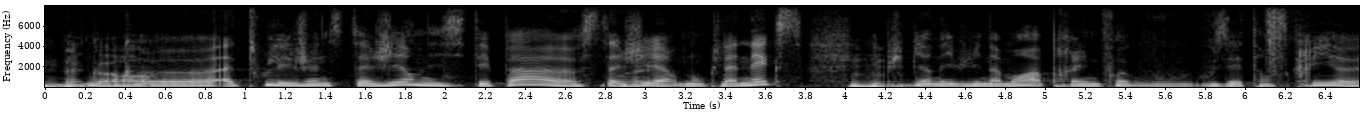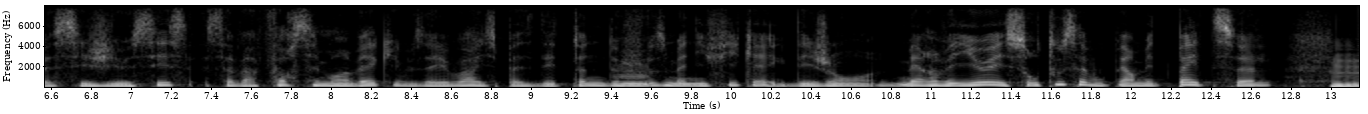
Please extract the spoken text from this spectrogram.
E D'accord. Donc euh, à tous les jeunes stagiaires, n'hésitez pas, stagiaires, donc l'annexe. Mhm. Et puis bien évidemment, après, une fois que vous vous êtes inscrit, euh, CGEC, ça, va forcément avec et vous allez voir, il se passe des tonnes de mm. choses magnifiques avec des gens merveilleux et surtout, ça vous permet de pas être seul. Mm.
